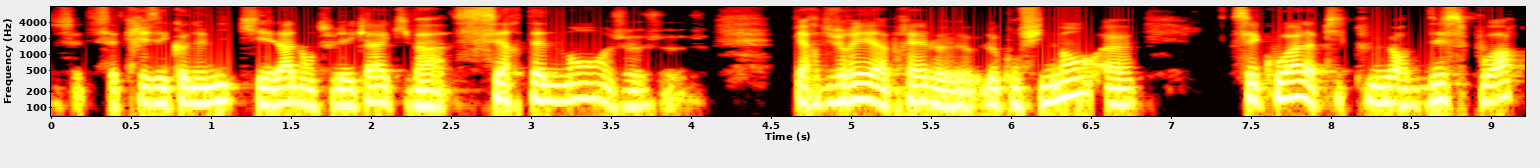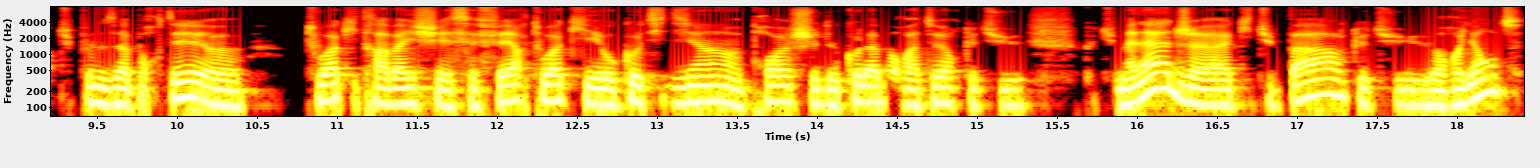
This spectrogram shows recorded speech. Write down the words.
cette, crise économique qui est là dans tous les cas et qui va certainement perdurer après le, confinement, c'est quoi la petite lueur d'espoir que tu peux nous apporter toi qui travailles chez SFR, toi qui es au quotidien proche de collaborateurs que tu, que tu manages, à qui tu parles, que tu orientes,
